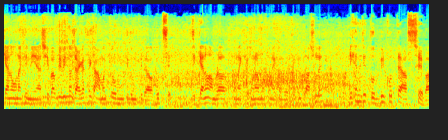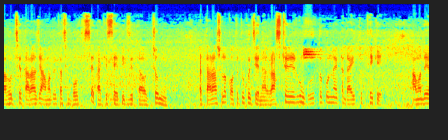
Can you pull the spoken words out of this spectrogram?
কেন ওনাকে নিয়ে আসি বা বিভিন্ন জায়গা থেকে আমাকেও হুমকি ধমকি দেওয়া হচ্ছে যে কেন আমরা ওনাকে, ওনার মতন একজন লোককে। কিন্তু আসলে এখানে যে তদবির করতে আসছে বা হচ্ছে তারা যে আমাদের কাছে বলতেছে তাকে সেফ এক্সিট দেওয়ার জন্য, আর তারা আসলে কতটুকু চেনে রাষ্ট্রের এরকম গুরুত্বপূর্ণ একটা দায়িত্ব থেকে, আমাদের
